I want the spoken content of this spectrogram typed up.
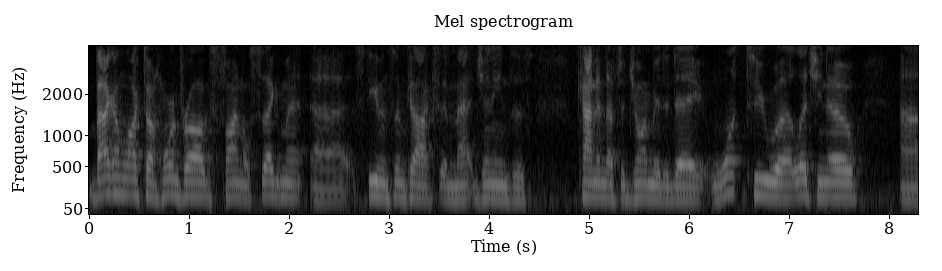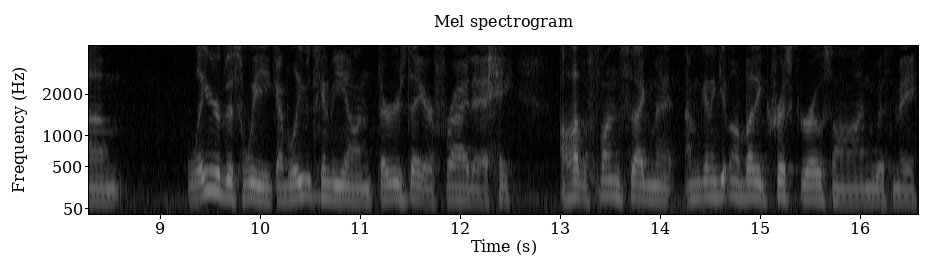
Back on Locked On Horn Frogs, final segment. Uh, Steven Simcox and Matt Jennings is kind enough to join me today. Want to uh, let you know um, later this week, I believe it's going to be on Thursday or Friday. I'll have a fun segment. I'm going to get my buddy Chris Gross on with me.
